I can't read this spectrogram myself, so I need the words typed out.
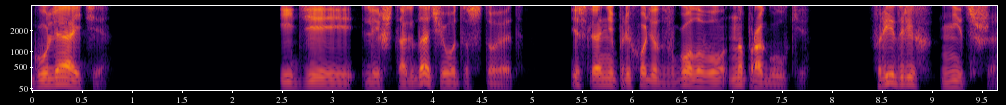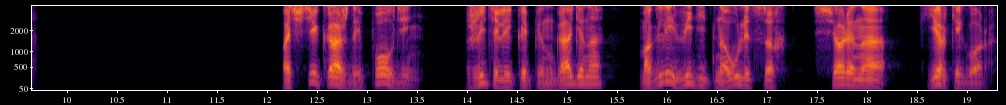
гуляйте. Идеи лишь тогда чего-то стоят, если они приходят в голову на прогулке. Фридрих Ницше Почти каждый полдень жители Копенгагена могли видеть на улицах Сёрена Кьеркегора.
